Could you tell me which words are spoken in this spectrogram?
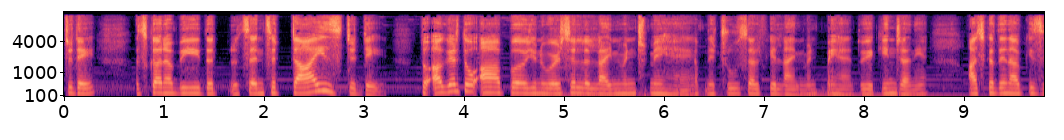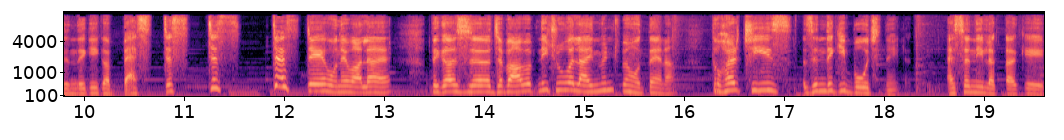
today. It's gonna be the sensitized day. तो अगर तो आप यूनिवर्सल अलाइनमेंट में हैं, अपने ट्रू सेल्फ के अलाइनमेंट में हैं तो यकीन जानिए, आज का दिन आपकी ज़िंदगी का बेस्टेस्ट डे होने वाला है। बिकॉज़ जब आप अपनी ट्रू अलाइनमेंट में होते हैं ना तो हर चीज़ ज़िंदगी बोझ नहीं लगती। ऐसा नहीं लगता कि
